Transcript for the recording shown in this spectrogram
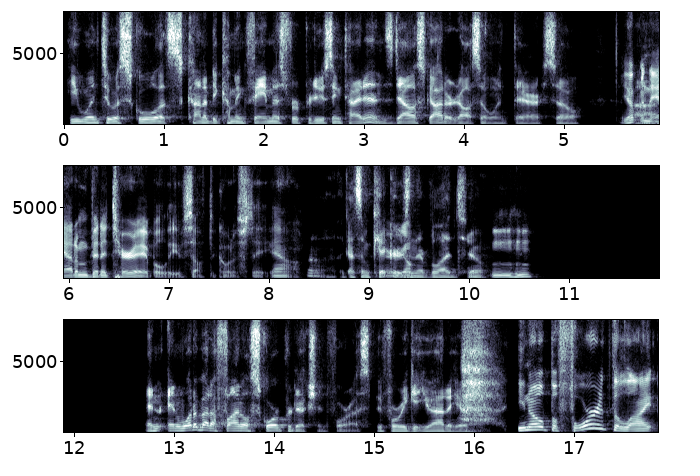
he went to a school that's kind of becoming famous for producing tight ends. Dallas Goedert also went there. So Yep, and uh, Adam Vinatieri, I believe, South Dakota State. Yeah, oh, they got some kickers in their blood too. Mm-hmm. And and what about a final score prediction for us before we get you out of here? You know, before the line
